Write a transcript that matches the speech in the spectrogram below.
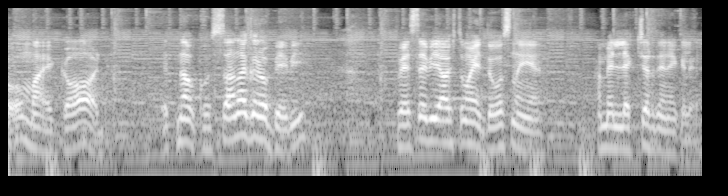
ओह माय गॉड इतना गुस्सा ना करो बेबी वैसे भी आज तुम्हारी दोस्त नहीं है हमें लेक्चर देने के लिए।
